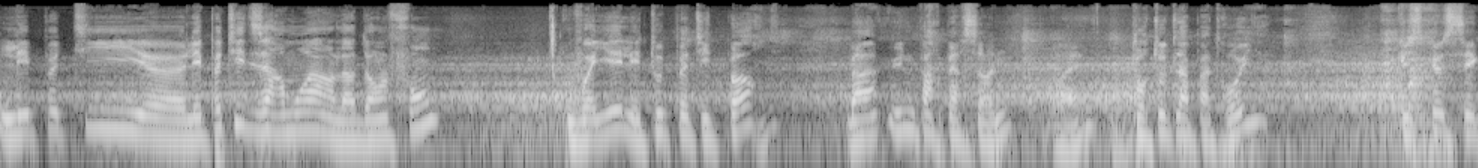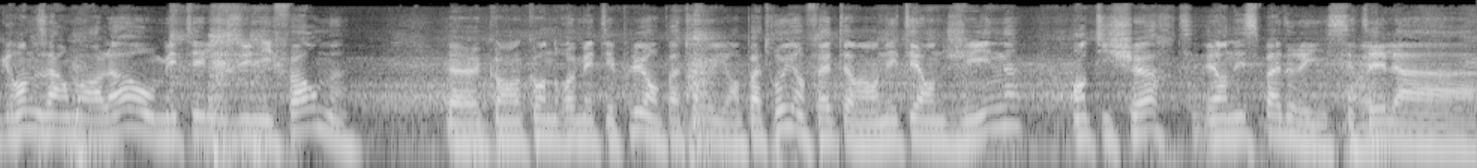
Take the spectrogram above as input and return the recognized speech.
les petits, euh, les petites armoires là dans le fond. Vous voyez les toutes petites portes. Ben, une par personne Ouais. pour toute la patrouille. Puisque ces grandes armoires-là, on mettait les uniformes euh, qu'on ne remettait plus en patrouille. En patrouille, en fait, on était en jean, en t-shirt et en espadrille. C'était Ouais. la,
